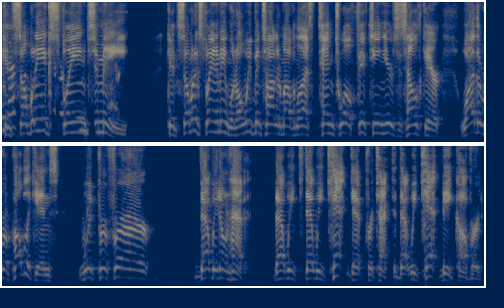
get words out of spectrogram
And can somebody explain to me? Can someone explain to me when all we've been talking about for the last 10, 12, 15 years is healthcare, why the Republicans would prefer that we don't have it that we that we can't get protected that we can't be covered.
